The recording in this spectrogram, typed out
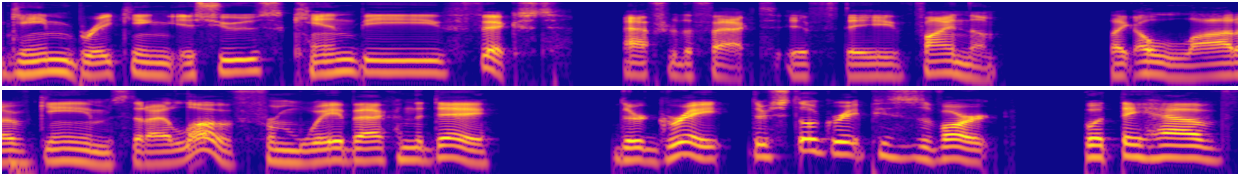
game breaking issues can be fixed after the fact if they find them. Like a lot of games that I love from way back in the day they're great. They're still great pieces of art, but they have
